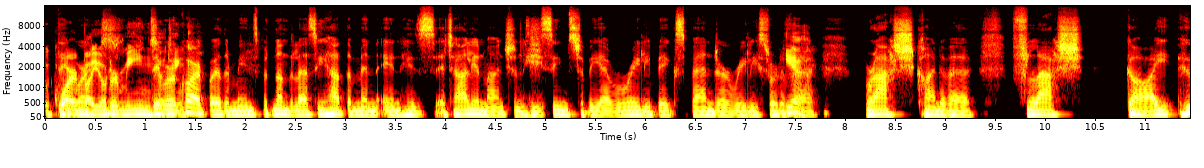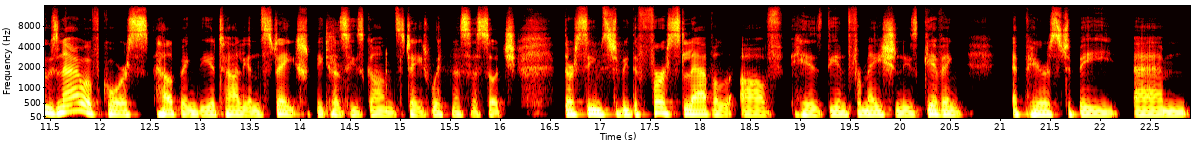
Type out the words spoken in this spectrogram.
acquired by other means. They I were think. acquired by other means, but nonetheless, he had them in, in his Italian mansion. He seems to be a really big spender, really sort of Yeah. a brash kind of a flash guy who's now, of course, helping the Italian state because he's gone state witness as such. There seems to be the first level of his the information he's giving appears to be um,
